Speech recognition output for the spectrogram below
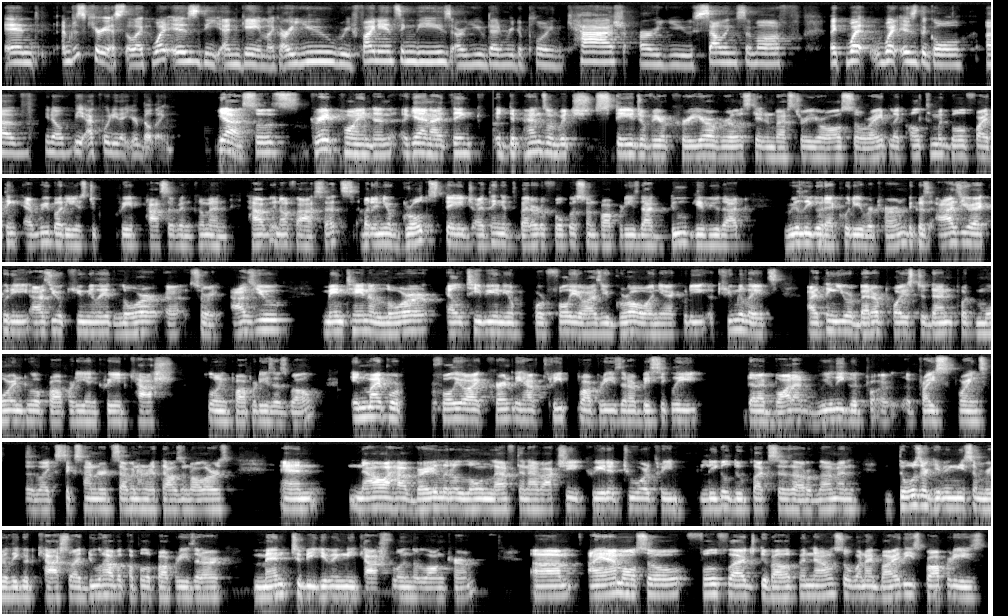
and I'm just curious though, like what is the end game? Like, are you refinancing these? Are you then redeploying the cash? Are you selling some off? Like what what is the goal of, you know, the equity that you're building? Yeah, so it's great point. And again, I think it depends on which stage of your career of real estate investor you're also, right? Like ultimate goal for I think everybody is to create passive income and have enough assets. But in your growth stage, I think it's better to focus on properties that do give you that really good equity return because as your equity as you accumulate lower uh, sorry as you maintain a lower ltv in your portfolio as you grow and your equity accumulates i think you are better poised to then put more into a property and create cash flowing properties as well. In my portfolio i currently have three properties that are basically that i bought at really good uh, price points like 600 700000 dollars. And now I have very little loan left, and I've actually created two or three legal duplexes out of them, and those are giving me some really good cash. So I do have a couple of properties that are meant to be giving me cash flow in the long term. Um, I am also full fledged development now. So when I buy these properties,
